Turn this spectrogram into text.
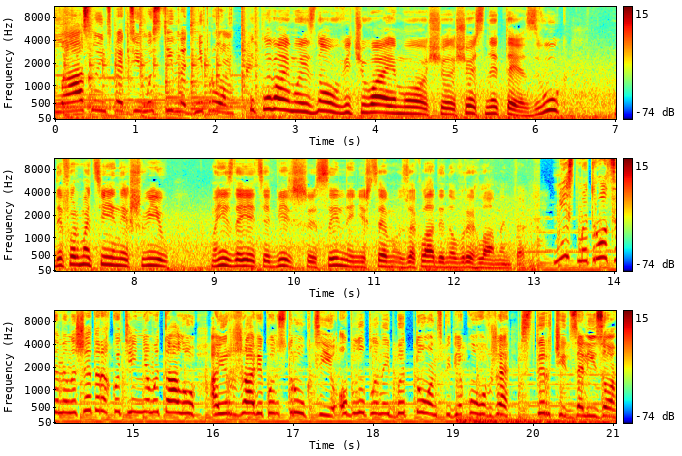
власну інспекцію мостів над Дніпром. Підпливаємо і знову відчуваємо, що щось не те. Звук деформаційних швів, мені здається, більш сильний, ніж це закладено в регламентах. Міст метро це не лише тарахкотіння металу, а й ржаві конструкції, облуплений бетон, з-під якого вже стирчить залізо.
